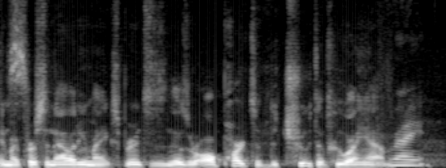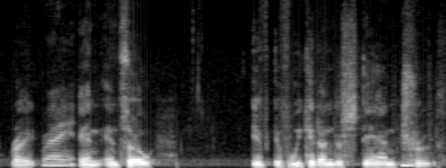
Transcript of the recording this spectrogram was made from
and my personality and my experiences. And those are all parts of the truth of who I am. Right. Right. Right. And and so if if we could understand Mm. truth,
